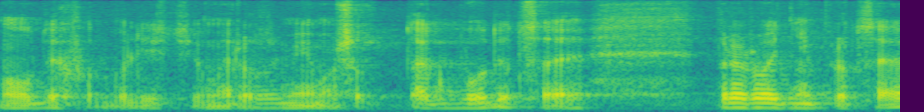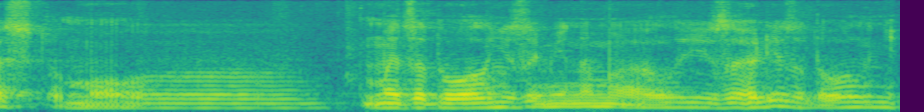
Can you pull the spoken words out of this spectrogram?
молодих футболістів. Ми розуміємо, що так буде. Це природній процес, тому ми задоволені замінами, але і взагалі задоволені.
